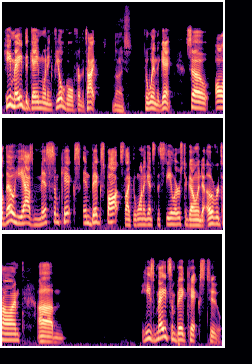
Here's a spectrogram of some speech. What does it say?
he made the game winning field goal for the Titans. Nice. To win the game. So, although he has missed some kicks in big spots, like the one against the Steelers to go into overtime, um, he's made some big kicks too.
